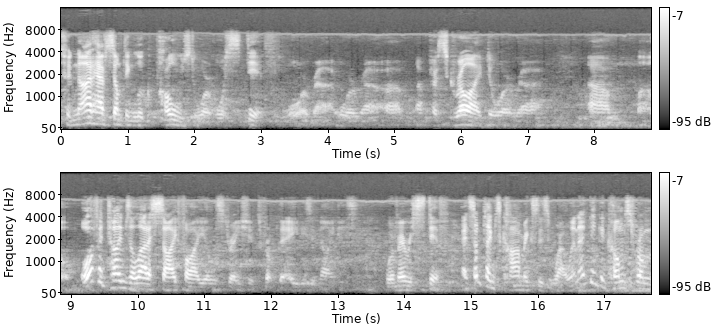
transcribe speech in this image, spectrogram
to not have something look posed or, or stiff or, uh, or uh, uh prescribed or uh, um, oftentimes a lot of sci-fi illustrations from the 80s and 90s were very stiff, and sometimes comics as well. And I think it comes from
